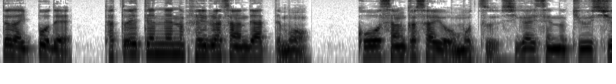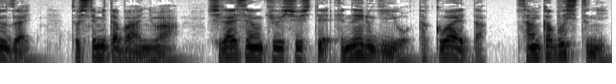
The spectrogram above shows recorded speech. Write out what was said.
ただ一方で、たとえ天然のフェルラ酸であっても、抗酸化作用を持つ紫外線の吸収剤として見た場合には、紫外線を吸収してエネルギーを蓄えた酸化物質に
